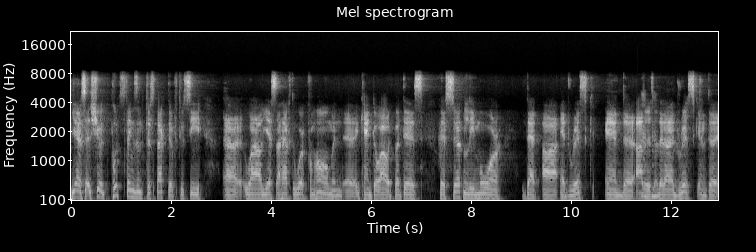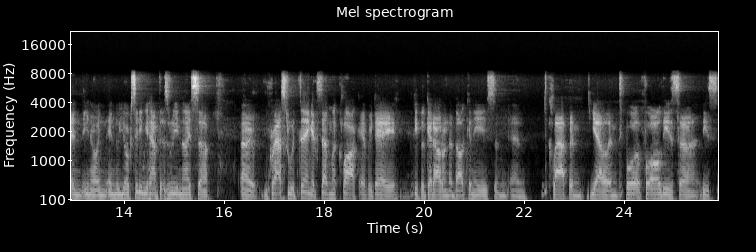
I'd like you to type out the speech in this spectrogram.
Yes, it should put things in perspective to see. Uh, while yes, I have to work from home and uh, can't go out, but there's there's certainly more that are at risk and uh, others mm-hmm. that are at risk. And uh, and you know, in, in New York City, we have this really nice uh, uh, grassroots thing at seven o'clock every day. People get out on the balconies and and clap and yell and for for all these these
